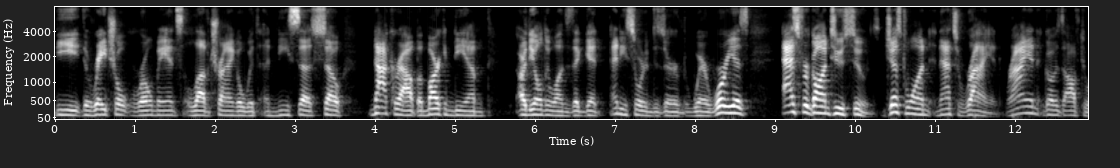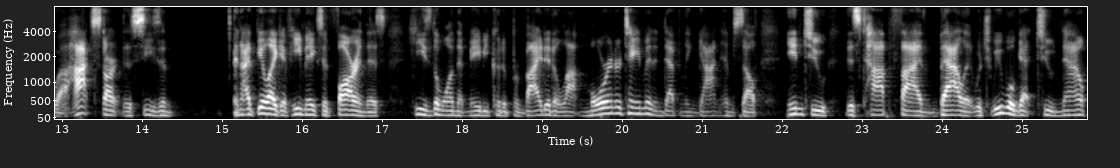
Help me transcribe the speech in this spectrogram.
the the rachel romance love triangle with aneesa so knock her out but mark and Diem are the only ones that get any sort of deserved where were yous as for Gone Too Soon, just one, and that's Ryan. Ryan goes off to a hot start this season. And I feel like if he makes it far in this, he's the one that maybe could have provided a lot more entertainment and definitely gotten himself into this top five ballot, which we will get to now.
